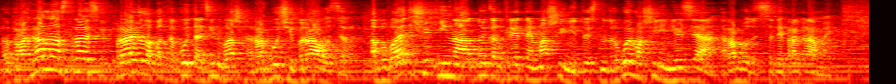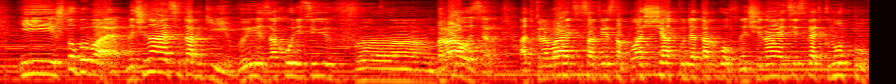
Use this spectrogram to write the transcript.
Программа настраивается, как правило, под какой-то один ваш рабочий браузер. А бывает еще и на одной конкретной машине. То есть на другой машине нельзя работать с этой программой. И что бывает? Начинаются торги, вы заходите в э, браузер, открываете, соответственно, площадку для торгов, начинаете искать кнопку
